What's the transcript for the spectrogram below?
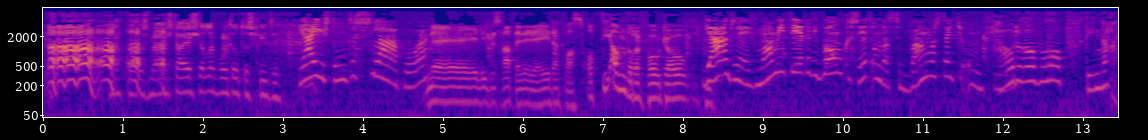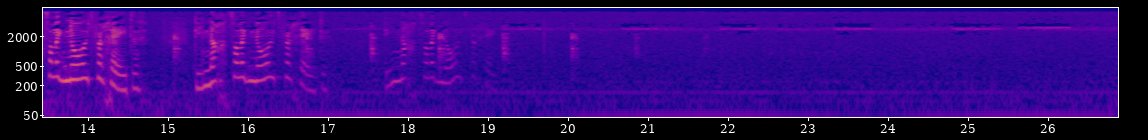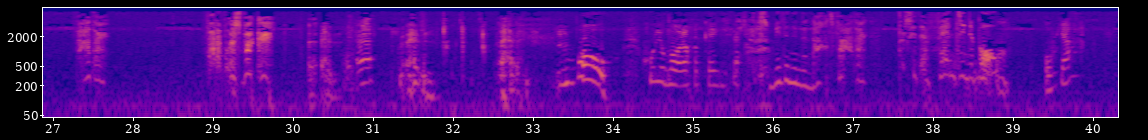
Volgens mij sta je zelf wortel te schieten. Ja, je stond te slapen, hoor. nee, lieve schat, nee, nee, dat was op die andere foto. Ja, en toen heeft mami tegen die boom gezet, omdat ze bang was dat je omviel. Hou erover op. Die nacht zal ik nooit vergeten. Die nacht zal ik nooit vergeten. Die nacht zal ik nooit vergeten. Vader. Vader, eens wakker. Oh, goedemorgen, kinderen. Het is midden in de nacht, vader. Er zit een vent in de boom. Oh ja?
